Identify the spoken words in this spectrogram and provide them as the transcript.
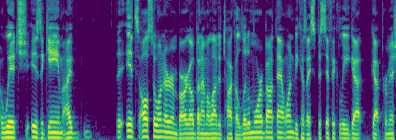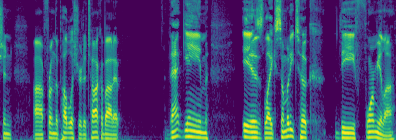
which is a game I. It's also under embargo, but I'm allowed to talk a little more about that one because I specifically got got permission uh, from the publisher to talk about it. That game is like somebody took the formula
